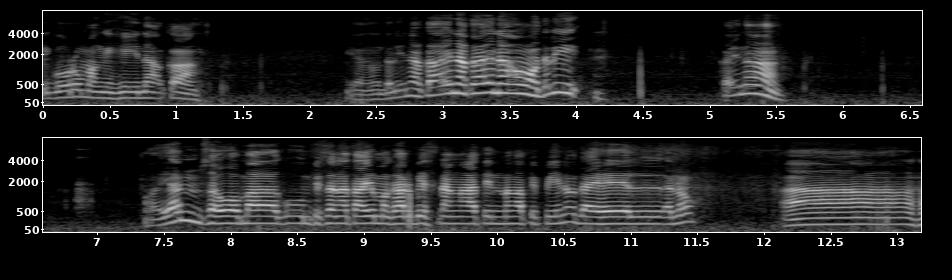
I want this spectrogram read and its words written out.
Siguro manghihina ka. Yan, oh, dali na. Kain na, kain na. Oh, dali. Kain na. Ayan, so mag-uumpisa na tayo mag-harvest ng ating mga pipino dahil ano, ah,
